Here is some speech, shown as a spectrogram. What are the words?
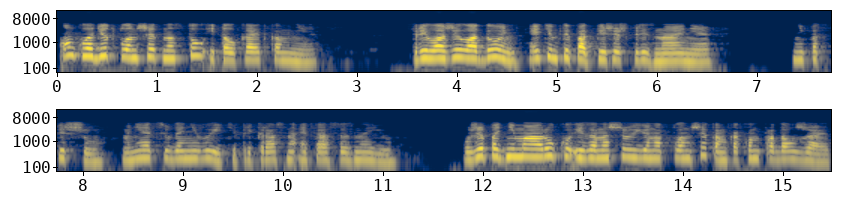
Он кладет планшет на стол и толкает ко мне. «Приложи ладонь, этим ты подпишешь признание». «Не подпишу, мне отсюда не выйти, прекрасно это осознаю». Уже поднимаю руку и заношу ее над планшетом, как он продолжает.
